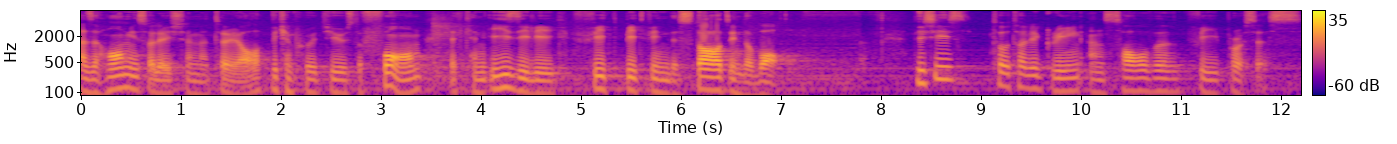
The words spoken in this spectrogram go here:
as a home insulation material, we can produce the foam that can easily fit between the studs in the wall. This is totally green and solvent-free process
